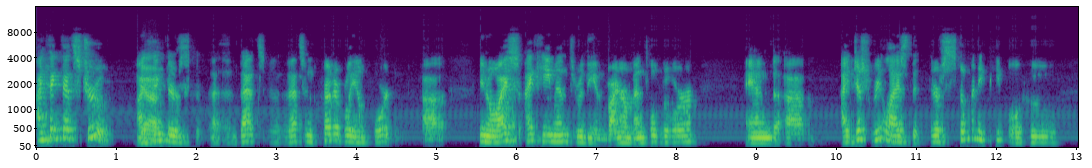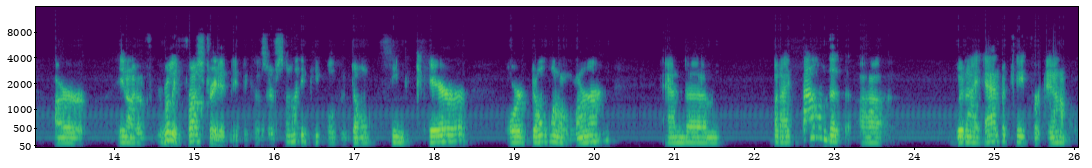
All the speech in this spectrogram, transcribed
I think that's true. I think there's uh, that's that's incredibly important. Uh, you know, I came in through the environmental door, and uh, I just realized that there's so many people who are, you know, really frustrated me because there's so many people who don't seem to care or don't want to learn, and um, but I found that uh, when I advocate for animals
